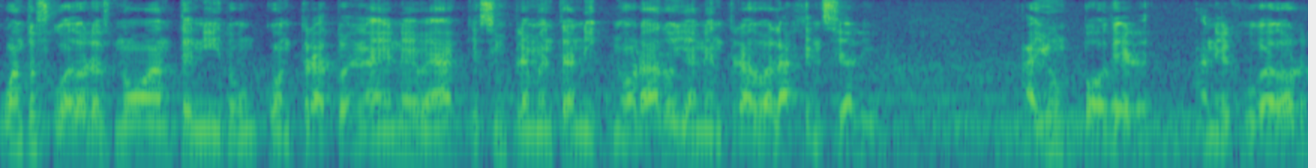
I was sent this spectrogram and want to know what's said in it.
¿Cuántos jugadores no han tenido un contrato en la NBA que simplemente han ignorado y han entrado a la agencia libre? Hay un poder en el jugador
